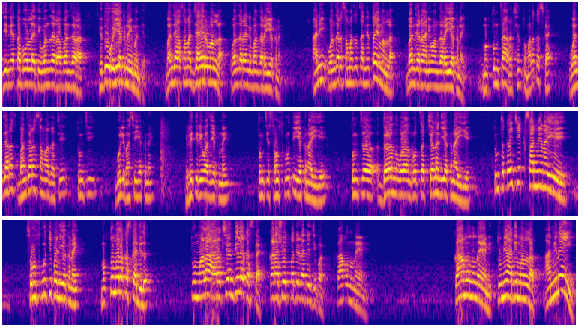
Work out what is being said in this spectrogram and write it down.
जी नेता बोललाय ती वंजारा बंजारा हे दोघं एक नाही म्हणतात. बंजारा समाज जाहीर म्हणला वंजारा आणि बंजारा एक नाही. आणि वंजारा समाजाचा नेताही म्हणला बंजारा आणि वंजारा एक नाही. मग तुमचं आरक्षण तुम्हाला कसं काय? वंजारा बंजारा समाजाची तुमची बोलीभाषा एक नाही रीतिरिवाज एक नाही तुमची संस्कृती एक नाही आहे तुमचं दळणवळण रोजचं चलन एक नाही आहे तुमचं काहीच एक साम्य नाही आहे संस्कृती पण एक नाही. मग तुम्हाला कसं काय दिलं? तुम्हाला आरक्षण दिलं कसं काय? कडा शोध पत्रिका त्याची पण. का म्हणू नये आम्ही का म्हणू नये आम्ही तुम्ही आधी म्हणलात आम्ही नाही.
